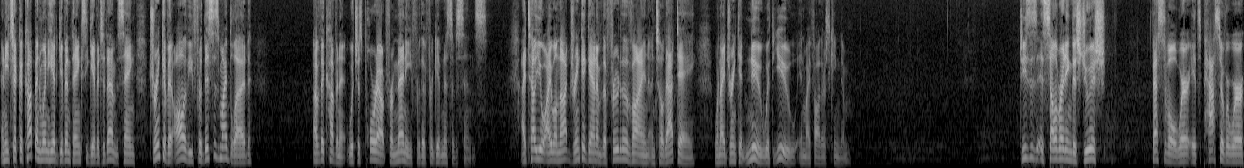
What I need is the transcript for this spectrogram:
And he took a cup, and when he had given thanks, he gave it to them, saying, Drink of it, all of you, for this is my blood of the covenant, which is poured out for many for the forgiveness of sins. I tell you, I will not drink again of the fruit of the vine until that day when I drink it new with you in my Father's kingdom. Jesus is celebrating this Jewish festival where it's Passover, where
